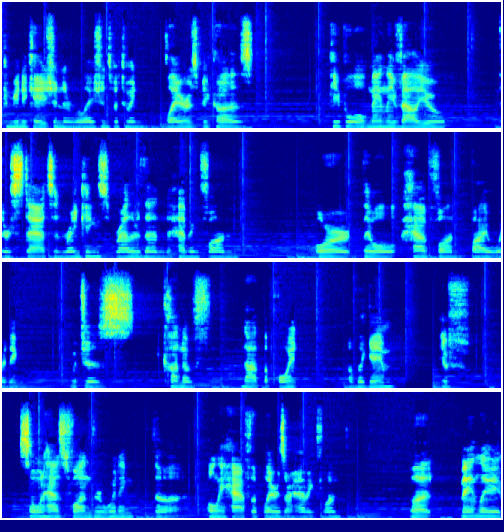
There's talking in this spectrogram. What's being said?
communication and relations between players because people mainly value their stats and rankings rather than having fun or they will have fun by winning which is kind of not the point of the game. If someone has fun through winning the only half the players are having fun. But mainly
